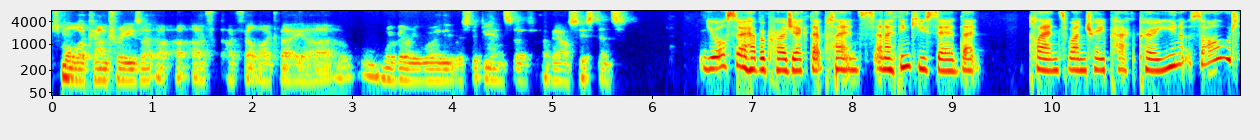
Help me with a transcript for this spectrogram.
smaller countries, I, I, I felt like they uh, were very worthy recipients of, of our assistance. You also have a project that plants, and I think you said that plants one tree pack per unit sold.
